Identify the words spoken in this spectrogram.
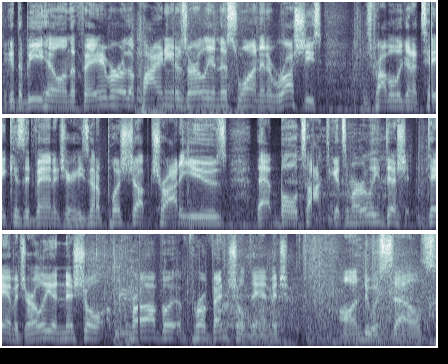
to get the B Hill in the favor of the Pioneers early in this one. And RushieZ, he's probably going to take his advantage here. He's going to push up, try to use that Boltok to get some early dish damage, early initial prov provincial damage onto his cells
